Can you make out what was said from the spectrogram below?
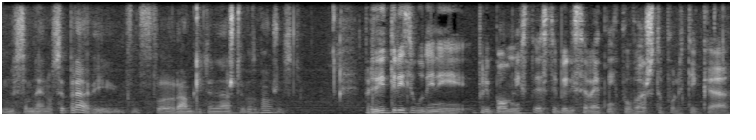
несъмнено се прави в, в рамките на нашите възможности. Преди 30 години, припомнихте, сте били съветник по външната политика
